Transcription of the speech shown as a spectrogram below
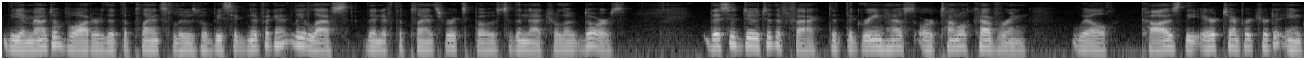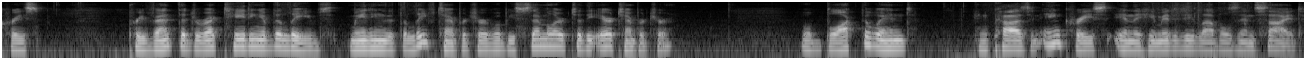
the amount of water that the plants lose will be significantly less than if the plants were exposed to the natural outdoors. This is due to the fact that the greenhouse or tunnel covering will cause the air temperature to increase, prevent the direct heating of the leaves, meaning that the leaf temperature will be similar to the air temperature, will block the wind, and cause an increase in the humidity levels inside.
